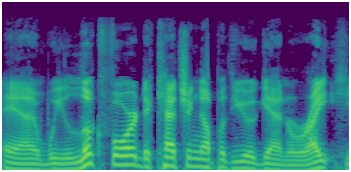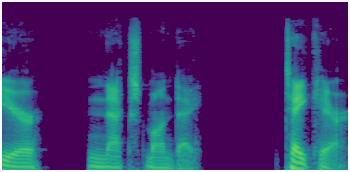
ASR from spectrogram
And we look forward to catching up with you again right here next Monday. Take care.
